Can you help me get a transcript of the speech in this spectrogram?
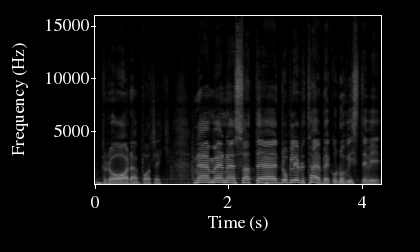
bra där Patrik. Nej men eh, så att eh, då blev det tiebreak och då visste vi,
